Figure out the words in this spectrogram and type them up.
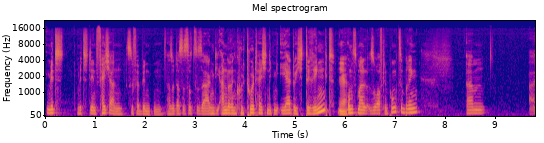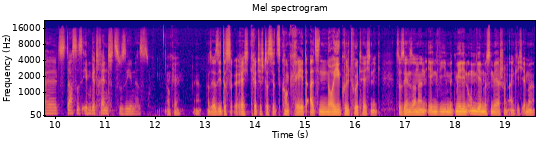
mit, mit den Fächern zu verbinden. Also dass es sozusagen die anderen Kulturtechniken eher durchdringt, Ja. um es mal so auf den Punkt zu bringen, ähm, als dass es eben getrennt zu sehen ist. Okay. Ja, also er sieht das recht kritisch, das jetzt konkret als neue Kulturtechnik zu sehen, sondern irgendwie mit Medien umgehen müssen wir ja schon eigentlich immer.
